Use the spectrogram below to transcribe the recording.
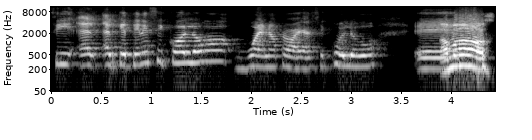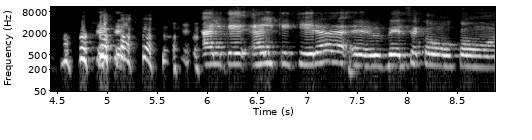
Sí, el, el, que tiene psicólogo, bueno que vaya psicólogo. Eh, ¡Vamos! al, que, al que quiera eh, verse con, con,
